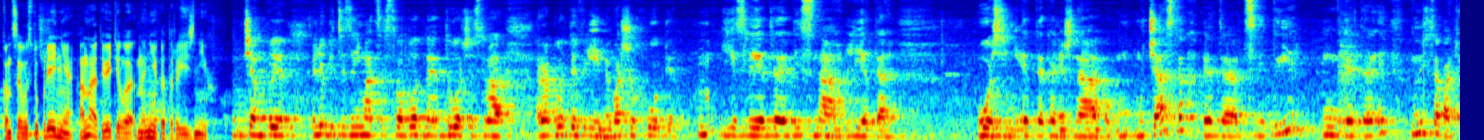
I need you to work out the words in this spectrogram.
В конце выступления она ответила на некоторые из них. Чем вы любите заниматься в свободное творчество, работы, время, ваше хобби? Если это весна, лето, осень, это, конечно, участок, это цветы, это, э, ну и собаки.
